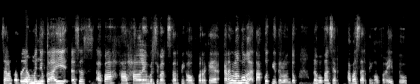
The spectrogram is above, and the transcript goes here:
Salah satu yang menyukai uh, ses, apa hal-hal yang bersifat starting over kayak karena memang gue nggak takut gitu loh untuk melakukan start, apa starting over itu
